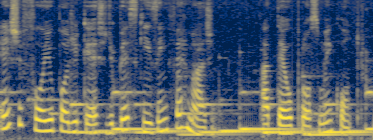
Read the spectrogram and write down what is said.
Este foi o podcast de pesquisa em enfermagem. Até o próximo encontro.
